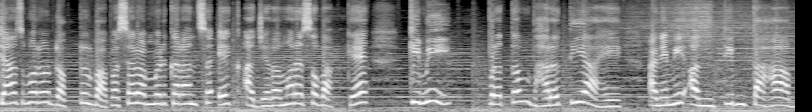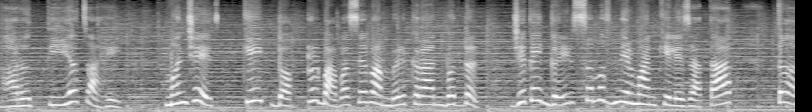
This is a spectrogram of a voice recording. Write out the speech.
त्याचबरोबर डॉक्टर बाबासाहेब आंबेडकरांचं एक अजरामर असं वाक्य आहे की मी प्रथम भारतीय आहे आणि मी अंतिमत भारतीयच आहे. म्हणजेच की डॉक्टर बाबासाहेब आंबेडकरांबद्दल जे काही गैरसमज निर्माण केले जातात तर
